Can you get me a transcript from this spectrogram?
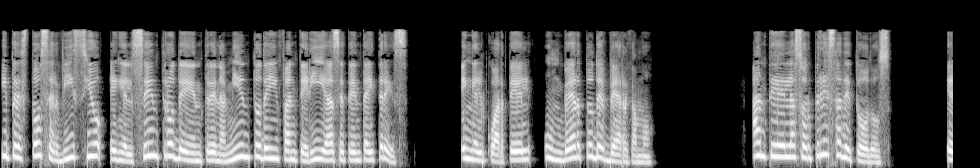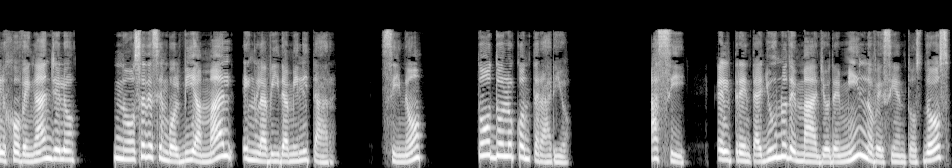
y prestó servicio en el Centro de Entrenamiento de Infantería 73, en el cuartel Humberto de Bérgamo. Ante la sorpresa de todos, el joven Angelo no se desenvolvía mal en la vida militar, sino todo lo contrario. Así, el 31 de mayo de 1902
